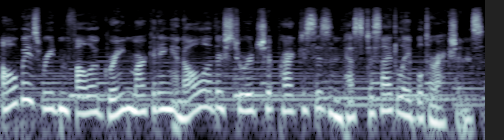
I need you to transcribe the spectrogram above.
Always read and follow grain marketing and all other stewardship practices and pesticide label directions.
